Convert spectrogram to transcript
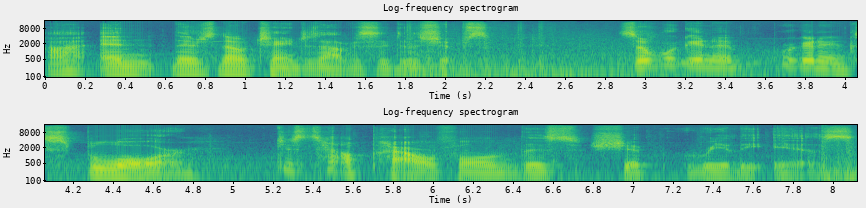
Uh, and there's no changes, obviously, to the ships. So we're gonna we're gonna explore just how powerful this ship really is.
